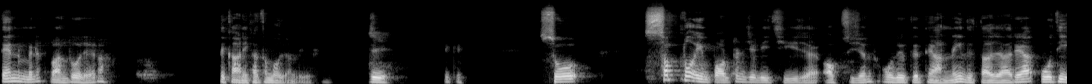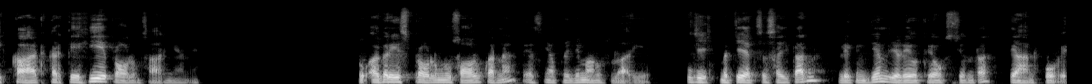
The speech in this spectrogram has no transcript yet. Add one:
3 ਮਿੰਟ ਬੰਦ ਹੋ ਜਾਏ ਨਾ ਤੇ ਕਹਾਣੀ ਖਤਮ ਹੋ ਜਾਂਦੀ ਹੈ। ਜੀ। ਠੀਕ ਹੈ। ਸੋ ਸਭ ਤੋਂ ਇੰਪੋਰਟੈਂਟ ਜਿਹੜੀ ਚੀਜ਼ ਹੈ ਆਕਸੀਜਨ ਉਹਦੇ ਉੱਤੇ ਧਿਆਨ ਨਹੀਂ ਦਿੱਤਾ ਜਾ ਰਿਹਾ ਉਹਦੀ ਘਾਟ ਕਰਕੇ ਹੀ ਇਹ ਪ੍ਰੋਬਲਮ ਆ ਰਹੀਆਂ ਨੇ। ਸੋ ਅਗਰ ਇਸ ਪ੍ਰੋਬਲਮ ਨੂੰ ਸੋਲਵ ਕਰਨਾ ਤੇ ਅਸੀਂ ਆਪਣੇ ਜਿਮਾਂ ਨੂੰ ਸੁਧਾਰੀਏ ਜੀ। ਬੱਚੇ ਐਕਸਰਸਾਈਜ਼ ਕਰਨ ਲੇਕਿਨ ਜਿਮ ਜਿਹੜੇ ਉੱਥੇ ਆਕਸੀਜਨ ਦਾ ਧਿਆਨ ਹੋਵੇ।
